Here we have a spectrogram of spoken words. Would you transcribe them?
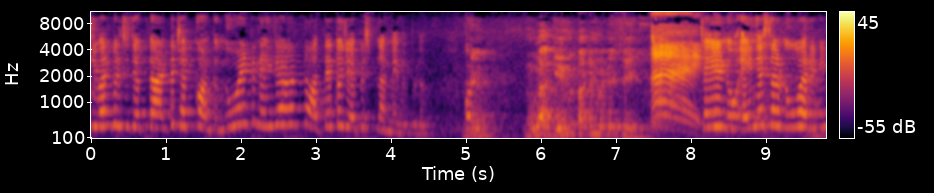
శివన్ పిలిచి చెప్తా అంటే చెప్పుకో అంటుంది. నువ్వేంటి నేను చేయాలంటావు అత్తయ్యతో చేపిస్తున్నాం మేము ఇప్పుడు. నువ్వు ఆ గేమ్ పక్కన పెట్టేసి చెయ్యను ఏం చేస్తారు నువ్వు హరిని?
